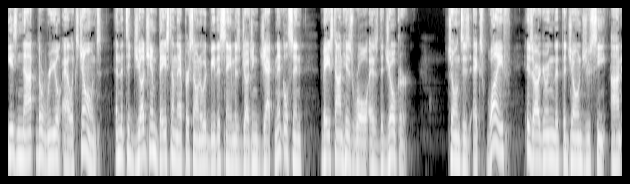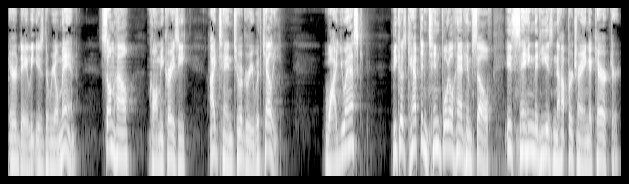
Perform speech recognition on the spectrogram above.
is not the real Alex Jones, and that to judge him based on that persona would be the same as judging Jack Nicholson based on his role as the Joker. Jones's ex-wife is arguing that the Jones you see on air daily is the real man. Somehow, call me crazy, I tend to agree with Kelly. Why, you ask? Because Captain Tinfoil Hat himself is saying that he is not portraying a character.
